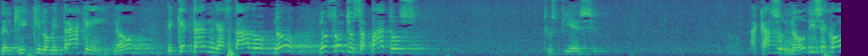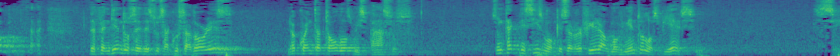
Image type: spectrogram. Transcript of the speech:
del ki- kilometraje, ¿no? De qué tan gastado. No, no son tus zapatos, tus pies. ¿Acaso no, dice Job, defendiéndose de sus acusadores? No cuenta todos mis pasos. Es un tecnicismo que se refiere al movimiento de los pies. Sí.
